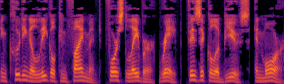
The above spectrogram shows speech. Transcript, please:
including illegal confinement, forced labor, rape, physical abuse, and more.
